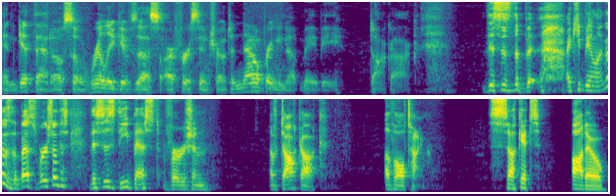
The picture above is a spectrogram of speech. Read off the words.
and get that also really gives us our first intro to now bringing up maybe Doc Ock. this is the be- I keep being like this is the best version of this. This is the best version of Doc Ock of all time. Suck it, Otto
